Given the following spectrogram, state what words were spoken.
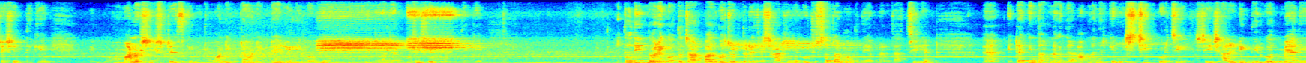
শেষের দিকে, মানসিক স্ট্রেস কিন্তু অনেকটা অনেকটাই রিলিফ হবে দু হাজার পঁচিশের থেকে এতদিন ধরে গত চার পাঁচ বছর ধরে যে শারীরিক অসুস্থতার মধ্যে দিয়ে আপনারা যাচ্ছিলেন এটা কিন্তু আপনাদের আপনাদেরকে নিশ্চিত করছি, সেই শারীরিক দীর্ঘমেয়াদী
